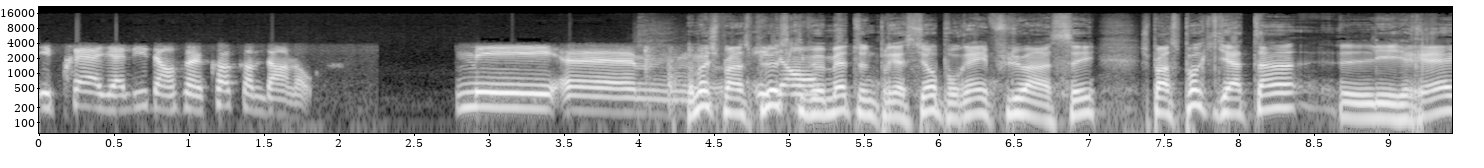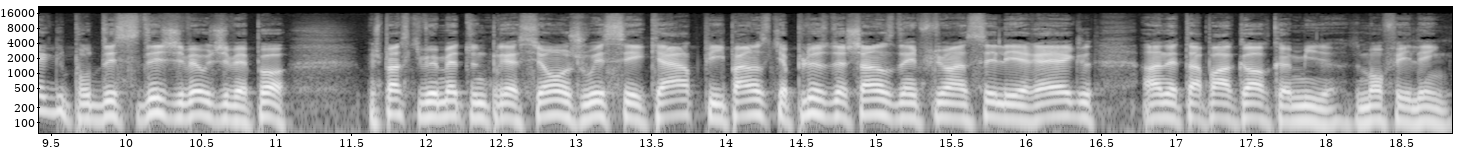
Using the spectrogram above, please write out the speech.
est prêt à y aller dans un cas comme dans l'autre. Mais euh, moi, je pense et plus donc- qu'il veut mettre une pression pour influencer. Je pense pas qu'il attend les règles pour décider j'y vais ou j'y vais pas. Mais je pense qu'il veut mettre une pression, jouer ses cartes, puis il pense qu'il y a plus de chances d'influencer les règles en n'étant pas encore commis. C'est mon feeling.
